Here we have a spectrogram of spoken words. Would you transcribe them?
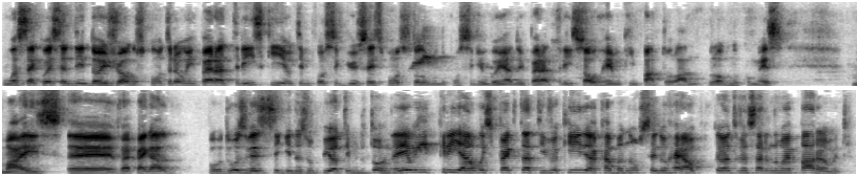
Uma sequência de dois jogos contra o Imperatriz, que o time conseguiu seis pontos, todo mundo conseguiu ganhar do Imperatriz, só o Remo que empatou lá logo no começo. Mas é, vai pegar por duas vezes seguidas o pior time do torneio e criar uma expectativa que acaba não sendo real, porque o adversário não é parâmetro.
